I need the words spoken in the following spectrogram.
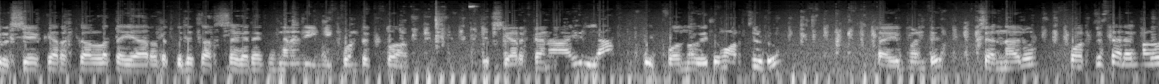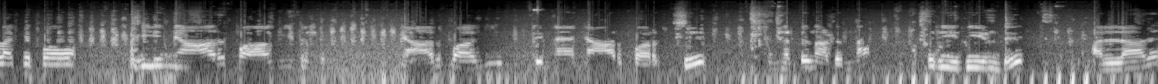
കൃഷിയൊക്കെ ഇറക്കാനുള്ള തയ്യാറെടുപ്പിൽ കർഷകരൊക്കെ ഇങ്ങനെ നീങ്ങിക്കൊണ്ടിരിക്കുവാണ്. കൃഷി ഇറക്കാനായില്ല ഇപ്പൊ ഒന്ന് ഇത് മറിച്ചിടും. ടൈമുണ്ട് പക്ഷെ എന്നാലും കുറച്ച് സ്ഥലങ്ങളിലൊക്കെ ഇപ്പോ ഈ ഞാറ് പാകിയിട്ടുണ്ട്. ഞാറ് പാകി പിന്നെ ഞാറ് പറിച്ച് എന്നിട്ട് നടുന്ന രീതിയുണ്ട്. അല്ലാതെ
